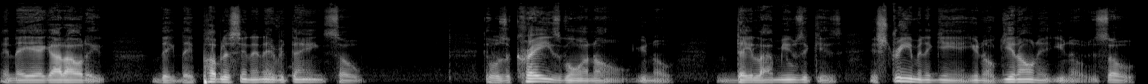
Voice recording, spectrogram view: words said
and they had got all they they they publishing and everything. So it was a craze going on, you know. La Music is is streaming again. You know, get on it. You know, so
